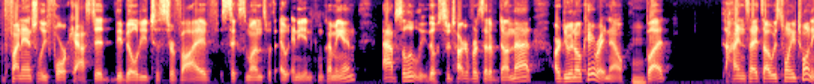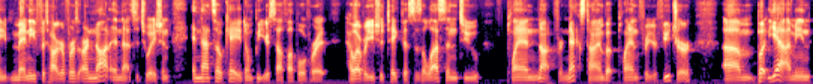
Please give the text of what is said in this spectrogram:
financially forecasted the ability to survive six months without any income coming in? Absolutely. Those photographers that have done that are doing okay right now. Mm. But hindsight's always 2020 many photographers are not in that situation and that's okay don't beat yourself up over it however you should take this as a lesson to plan not for next time but plan for your future um, but yeah i mean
